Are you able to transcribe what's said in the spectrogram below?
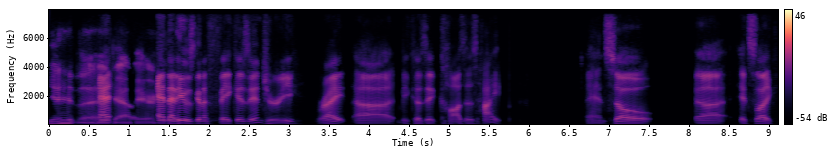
Get the heck out of here. And that he was going to fake his injury, right? Uh, because it causes hype. And so uh, it's like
